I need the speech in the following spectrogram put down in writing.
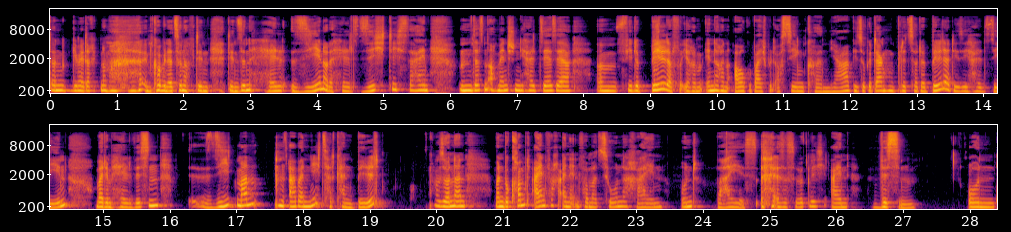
dann gehen wir direkt nochmal in Kombination auf den, den Sinn hell sehen oder hellsichtig sein. Mm, das sind auch Menschen, die halt sehr, sehr ähm, viele Bilder vor ihrem inneren Auge beispielsweise auch sehen können, ja, wie so Gedankenblitze oder Bilder, die sie halt sehen. Und bei dem Hellwissen äh, sieht man aber nichts, hat kein Bild, sondern man bekommt einfach eine Information nach rein und weiß. Es ist wirklich ein Wissen. Und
